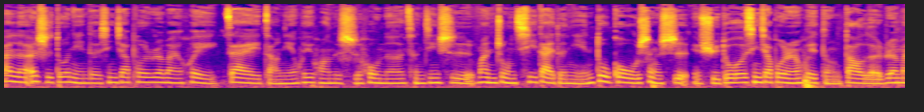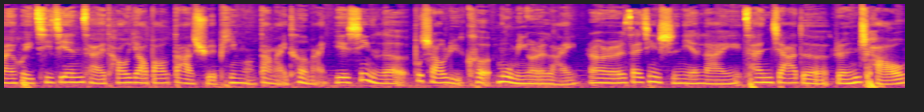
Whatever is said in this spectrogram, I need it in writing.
办了二十多年的新加坡热卖会，在早年辉煌的时候呢，曾经是万众期待的年度购物盛事。有许多新加坡人会等到了热卖会期间才掏腰包大血拼啊，大买特买，也吸引了不少旅客慕名而来。然而，在近十年来，参加的人潮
